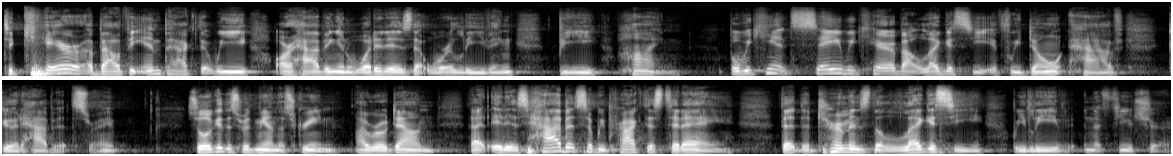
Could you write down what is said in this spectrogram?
to care about the impact that we are having and what it is that we're leaving behind. But we can't say we care about legacy if we don't have good habits, right? So look at this with me on the screen. I wrote down that it is habits that we practice today that determines the legacy we leave in the future.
